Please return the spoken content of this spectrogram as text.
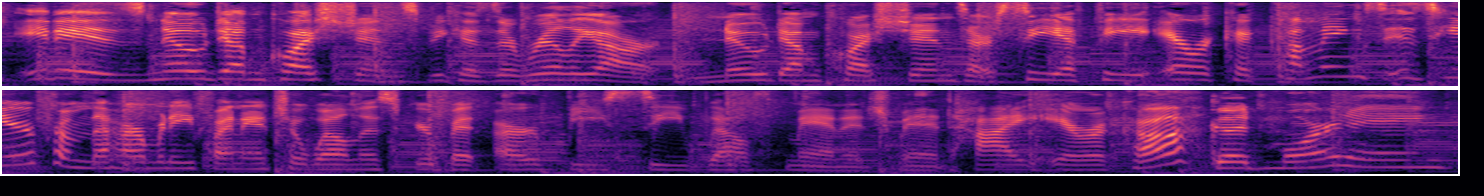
right, it is no dumb questions because there really are no dumb questions. Our CFP Erica Cummings is here from the Harmony Financial Wellness Group at RBC Wealth Management. Hi, Erica. Good morning.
